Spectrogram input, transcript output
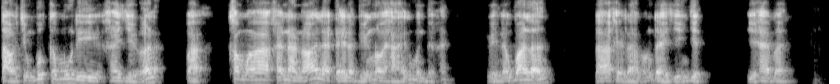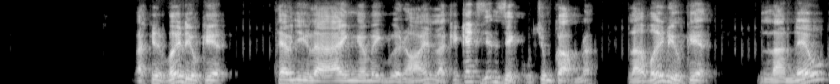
Tàu Trung Quốc có muốn đi hay giữa đó và không thể nào nói là đây là biển nội hải của mình được hết vì nó quá lớn. Đó thì là vấn đề diễn dịch giữa hai bên. Là cái với điều kiện theo như là anh mình vừa nói là cái cách diễn dịch của Trung Cộng đó là với điều kiện là nếu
